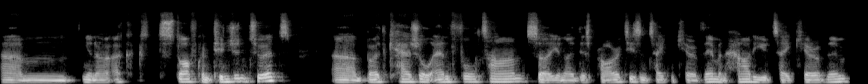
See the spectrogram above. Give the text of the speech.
um, you know, a staff contingent to it uh, both casual and full time. So, you know, there's priorities in taking care of them and how do you take care of them?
